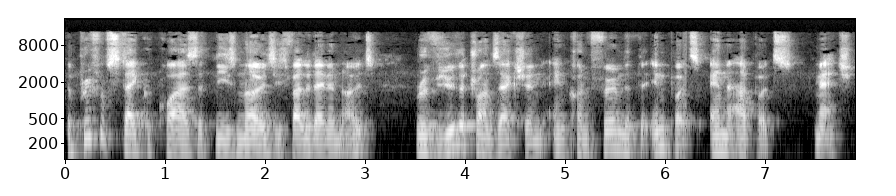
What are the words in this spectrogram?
The proof of stake requires that these nodes, these validator nodes, review the transaction and confirm that the inputs and the outputs match.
